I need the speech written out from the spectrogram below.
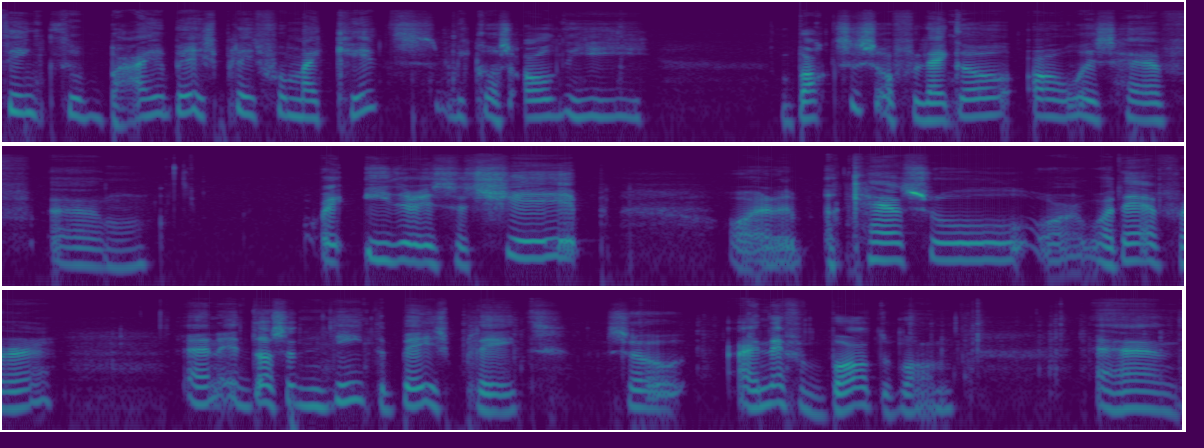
think to buy a base plate for my kids because all the boxes of Lego always have um, or either it's a ship or a castle or whatever and it doesn't need the base plate. So I never bought one and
